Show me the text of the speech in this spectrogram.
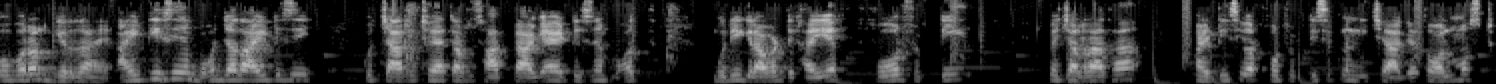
ओवरऑल गिर रहा है। आईटीसी में बहुत ज़्यादा आईटीसी कुछ चार सौ छह चार सौ सात पे आ गया। आईटीसी ने बहुत बुरी गिरावट दिखाई है। 450 पे चल रहा था आईटीसी और 450 से इतना नीचे आ गया। तो ऑलमोस्ट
